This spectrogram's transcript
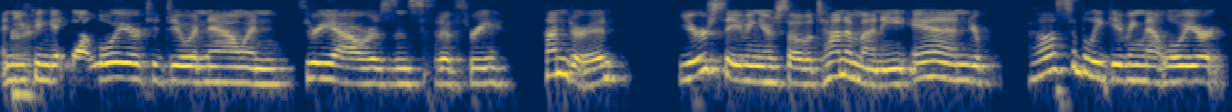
and you can get that lawyer to do it now in three hours instead of three hundred, you're saving yourself a ton of money and you're possibly giving that lawyer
